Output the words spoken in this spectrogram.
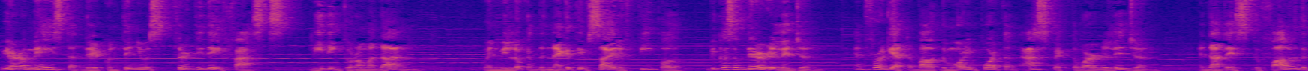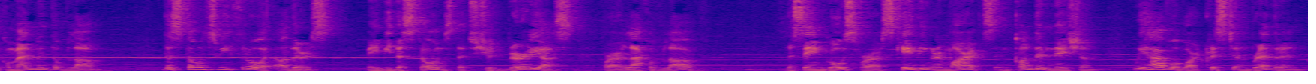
We are amazed at their continuous 30 day fasts leading to Ramadan. When we look at the negative side of people because of their religion and forget about the more important aspect of our religion, and that is to follow the commandment of love, the stones we throw at others may be the stones that should bury us for our lack of love. The same goes for our scathing remarks and condemnation we have of our Christian brethren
